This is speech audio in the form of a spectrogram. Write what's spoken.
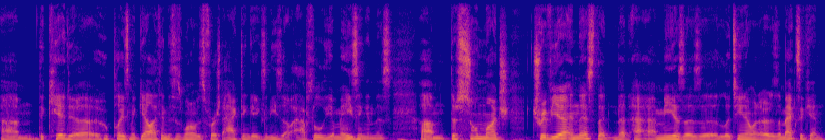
um, the kid uh, who plays Miguel, I think this is one of his first acting gigs, and he's absolutely amazing in this. Um, there's so much trivia in this that that uh, me as a, as a Latino and as a Mexican,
